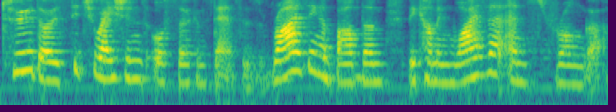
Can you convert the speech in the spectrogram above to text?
to those situations or circumstances, rising above them, becoming wiser and stronger.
